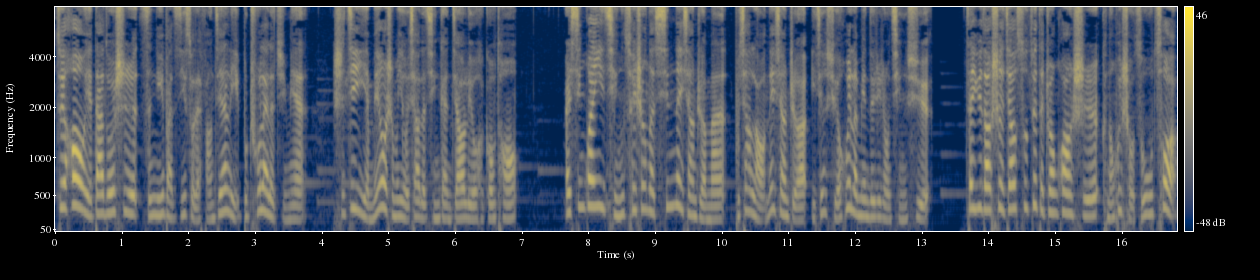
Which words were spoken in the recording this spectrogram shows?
最后也大多是子女把自己锁在房间里不出来的局面。实际也没有什么有效的情感交流和沟通，而新冠疫情催生的新内向者们，不像老内向者已经学会了面对这种情绪，在遇到社交宿醉的状况时，可能会手足无措，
